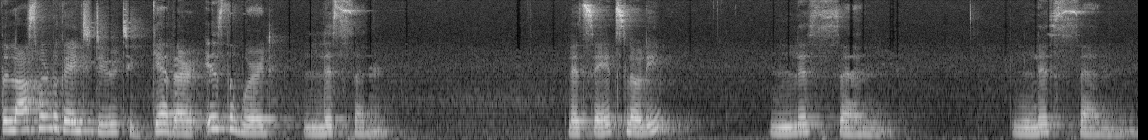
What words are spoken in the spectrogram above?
The last one we're going to do together is the word listen. Let's say it slowly. Listen. Listen.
